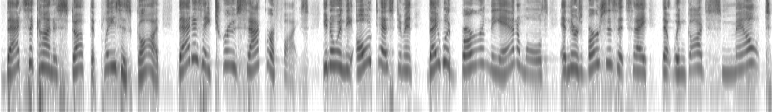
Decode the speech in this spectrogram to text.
that's the kind of stuff that pleases God. That is a true sacrifice. You know, in the Old Testament, they would burn the animals, and there's verses that say that when God smelt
